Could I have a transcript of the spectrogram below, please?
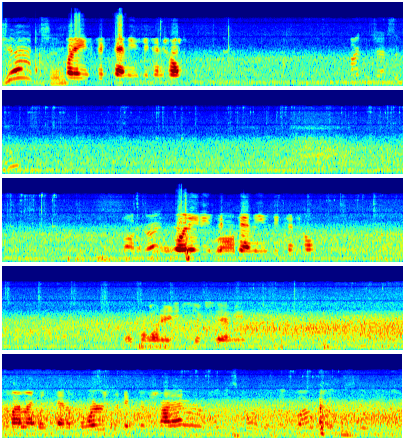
Jackson. 186 10 music control. Michael Jackson, who? Locked, right? 186 Rock. 10 music control. That's 186, Sammy. On my line with 10 Where is the victim shot at? are all these cars? Like, why would I still be down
